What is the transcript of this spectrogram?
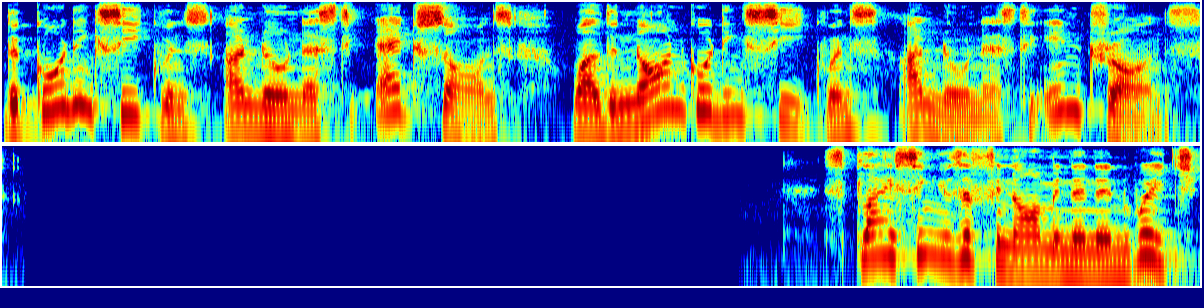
The coding sequence are known as the exons while the non-coding sequence are known as the introns. Splicing is a phenomenon in which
